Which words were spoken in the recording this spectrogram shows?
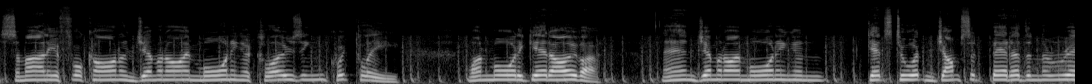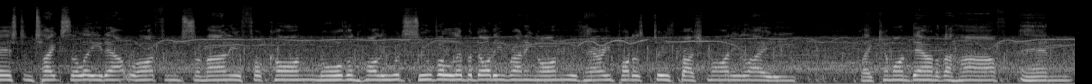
Somalia Faucon and Gemini Morning are closing quickly. One more to get over. And Gemini Morning and gets to it and jumps it better than the rest and takes the lead outright from Somalia Faucon, Northern Hollywood, Silver Liberdotti running on with Harry Potter's Toothbrush Mighty Lady. They come on down to the half, and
